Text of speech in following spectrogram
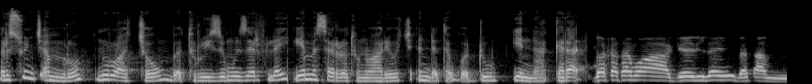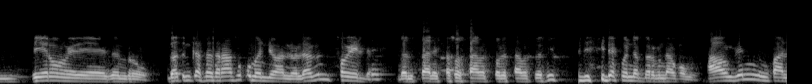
እርሱን ጨምሮ ኑሯቸውም በቱሪዝሙ ዘርፍ ላይ የመሰረቱ ነዋሪዎች እንደተጎዱ ይናገራል። በከተማዋ ገቢ ላይ በጣም ዜሮ ነው ዘንድሮ። በጥምቀት ራሱ ቁመን ነው። ለምን ሰው የለም። ለምሳሌ ከሶስት ዓመት ከሁለት ዓመት በፊት ሲደክመን ነበር የምናቆሙ። አሁን ግን እንኳን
